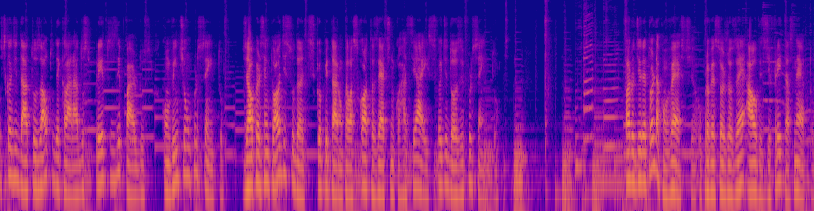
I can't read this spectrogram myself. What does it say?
os candidatos autodeclarados pretos e pardos, com 21%. Já o percentual de estudantes que optaram pelas cotas étnico-raciais foi de 12%. Para o diretor da Conveste, o professor José Alves de Freitas Neto,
